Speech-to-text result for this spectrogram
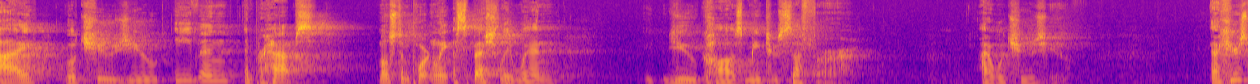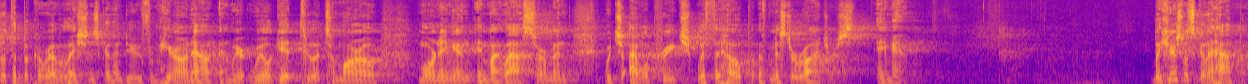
I will choose you, even and perhaps most importantly, especially when you cause me to suffer. I will choose you. Now, here's what the book of Revelation is going to do from here on out, and we will get to it tomorrow morning in, in my last sermon, which I will preach with the help of Mr. Rogers. Amen. But here's what's going to happen.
